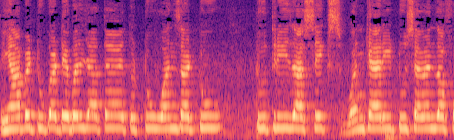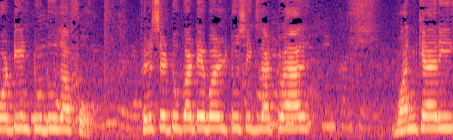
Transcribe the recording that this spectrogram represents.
तो यहाँ पे टू का टेबल जाता है तो टू वन ज़ा टू टू थ्री ज़ा six, one carry, two seven ज़ा फोर्टीन, टू टू ज़ा फोर। फिर से टू का टेबल, टू सिक्स ज़ा twelve, one carry,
